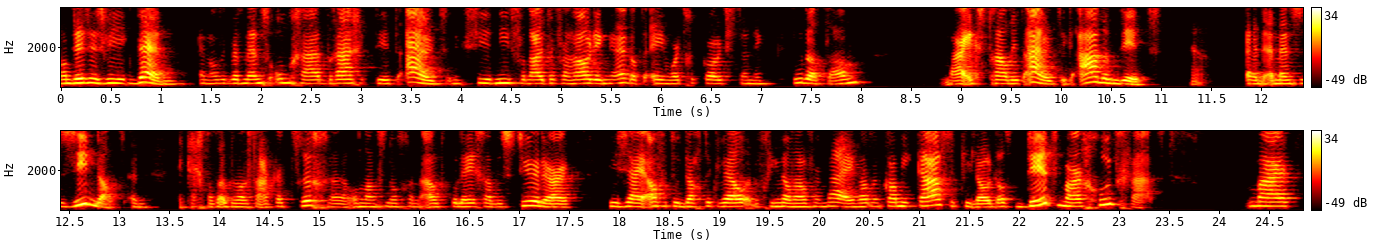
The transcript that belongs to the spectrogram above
Want dit is wie ik ben. En als ik met mensen omga, draag ik dit uit. En ik zie het niet vanuit de verhouding hè, dat de een wordt gecoacht en ik doe dat dan. Maar ik straal dit uit. Ik adem dit. Ja. En, en mensen zien dat. En ik krijg dat ook wel vaker terug. Uh, onlangs nog een oud collega bestuurder. Die zei af en toe dacht ik wel, dat ging dan over mij, wat een kamikaze-piloot als dit maar goed gaat. Maar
